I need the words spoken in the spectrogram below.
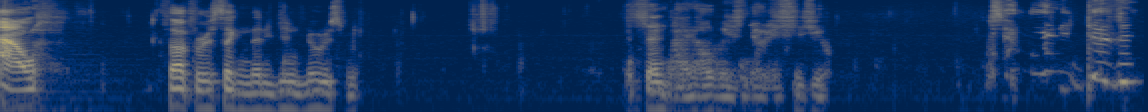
Ow. Thought for a second that he didn't notice me. Senpai always notices you. Except when he doesn't.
